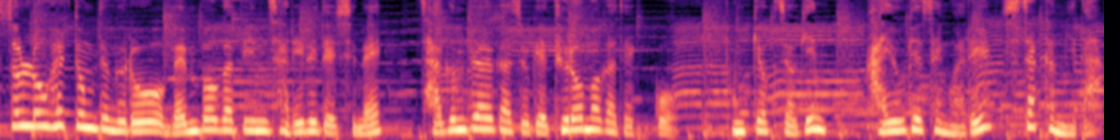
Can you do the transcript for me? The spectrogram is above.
솔로 활동 등으로 멤버가 빈 자리를 대신해 작은 별 가족의 드러머가 됐고 본격적인 가요계 생활을 시작합니다.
